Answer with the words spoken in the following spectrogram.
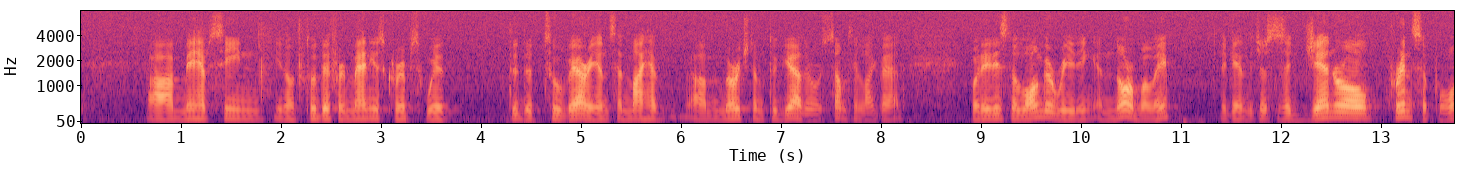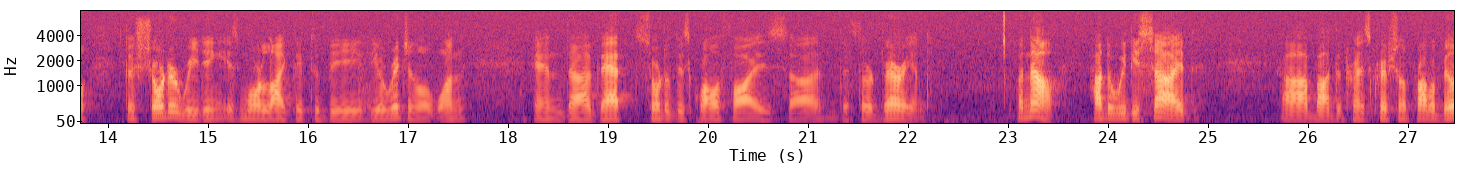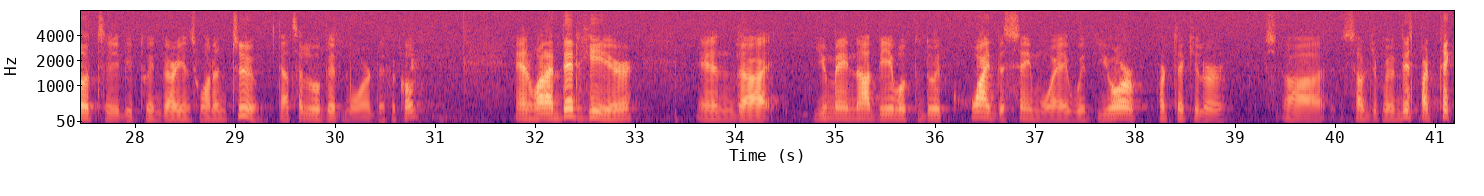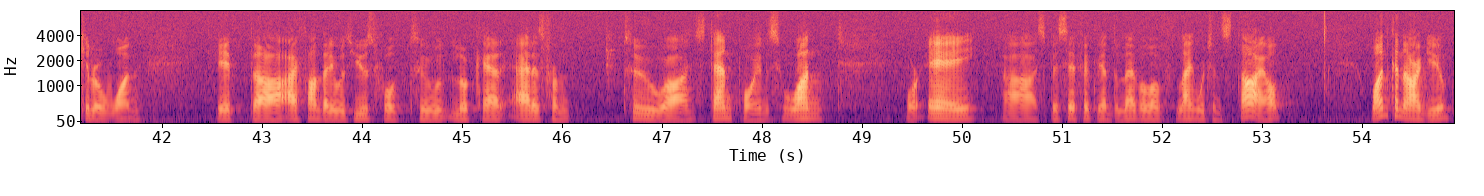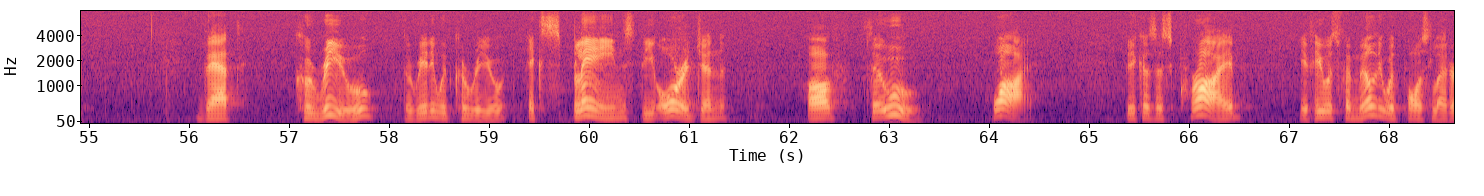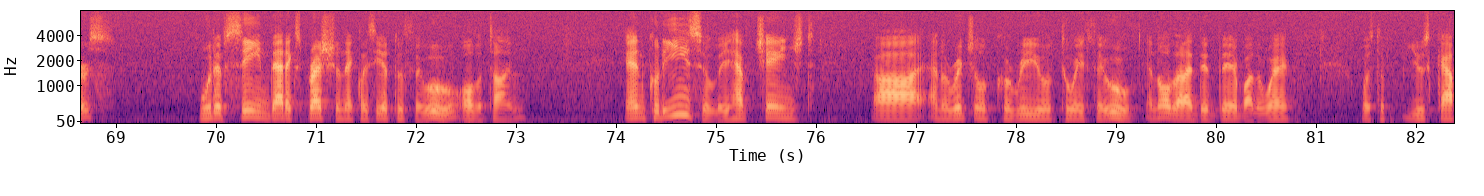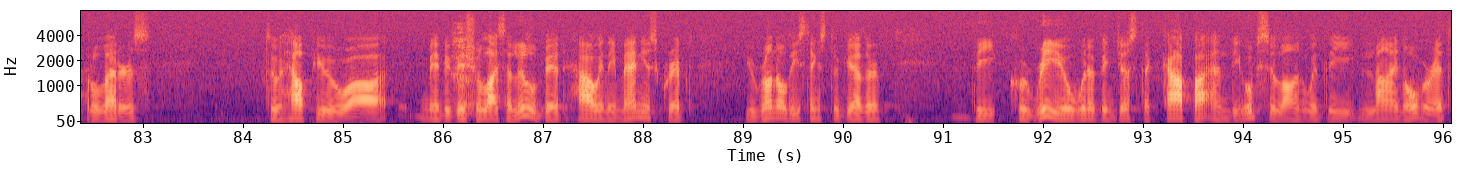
uh, may have seen you know, two different manuscripts with the, the two variants and might have uh, merged them together or something like that. But it is the longer reading, and normally, again, just as a general principle, the shorter reading is more likely to be the original one, and uh, that sort of disqualifies uh, the third variant. But now, how do we decide uh, about the transcriptional probability between variants 1 and 2? That's a little bit more difficult. And what I did here, and uh, you may not be able to do it quite the same way with your particular uh, subject. With this particular one, it uh, I found that it was useful to look at, at it from two uh, standpoints. One, or A, specifically at the level of language and style. One can argue that Kuriu, the reading with Kuriu, explains the origin of Theu. Why? Because a scribe, if he was familiar with Paul's letters, would have seen that expression ecclesia to theou all the time and could easily have changed uh, an original kuriou to a theou. And all that I did there, by the way, was to use capital letters to help you uh, maybe visualize a little bit how in a manuscript you run all these things together the kuriou would have been just the kappa and the upsilon with the line over it.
